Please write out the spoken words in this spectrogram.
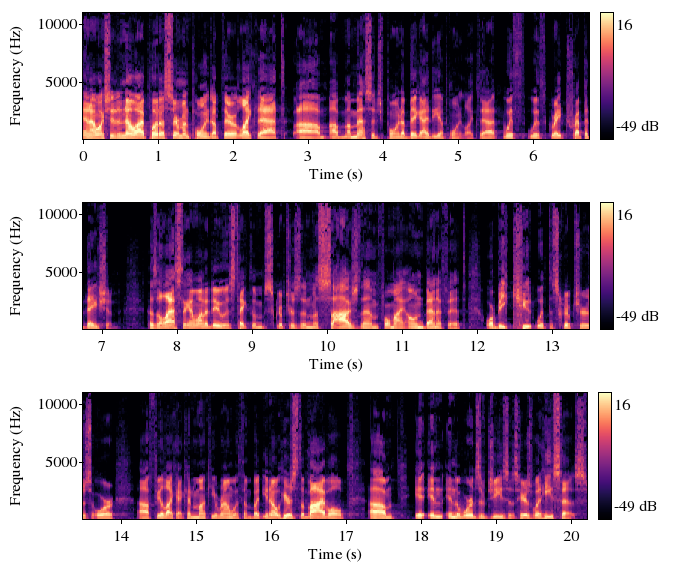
And I want you to know, I put a sermon point up there like that, um, a, message point, a big idea point like that, with, with great trepidation. Because the last thing I want to do is take the scriptures and massage them for my own benefit, or be cute with the scriptures, or uh, feel like I can monkey around with them. But you know, here's the Bible um, in, in the words of Jesus. Here's what he says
